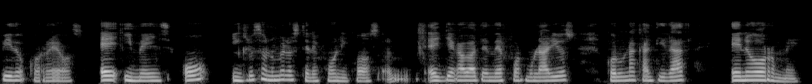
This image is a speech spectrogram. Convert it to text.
pido correos e emails o incluso números telefónicos. He llegado a tener formularios con una cantidad enorme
